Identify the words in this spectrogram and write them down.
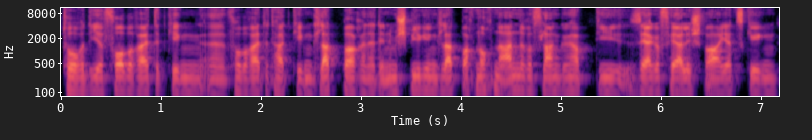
Tore, die er vorbereitet, gegen, äh, vorbereitet hat gegen Gladbach. Er hat in dem Spiel gegen Gladbach noch eine andere Flanke gehabt, die sehr gefährlich war. Jetzt gegen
